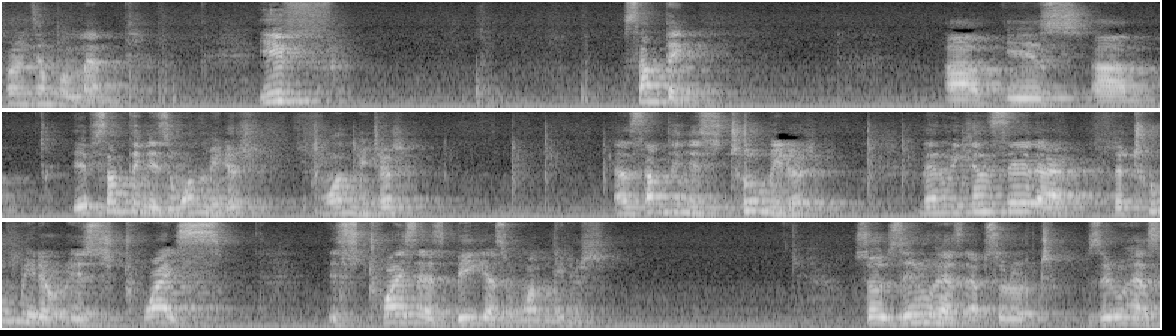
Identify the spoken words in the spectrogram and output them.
For example, length. If something uh, is, um, if something is 1 meter, 1 meter, and something is 2 meter, then we can say that the 2 meter is twice is twice as big as 1 meter. So 0 has absolute, 0 has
